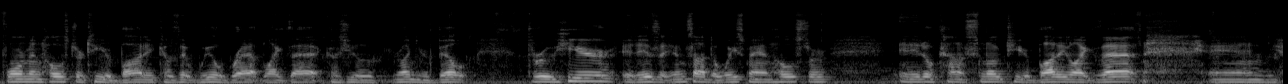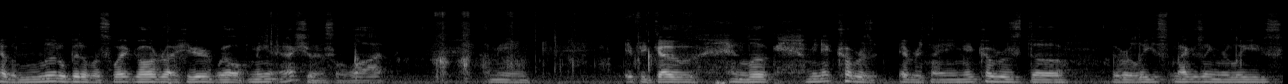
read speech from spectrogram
forming holster to your body because it will wrap like that because you'll run your belt through here. It is inside the waistband holster and it'll kind of snug to your body like that. And you have a little bit of a sweat guard right here. Well, I mean, actually that's a lot. I mean, if you go and look, I mean, it covers everything. It covers the, the release, magazine release,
